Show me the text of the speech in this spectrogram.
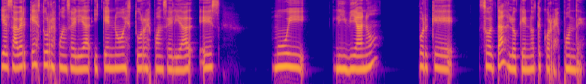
Y el saber qué es tu responsabilidad y qué no es tu responsabilidad es muy liviano porque soltás lo que no te corresponde.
